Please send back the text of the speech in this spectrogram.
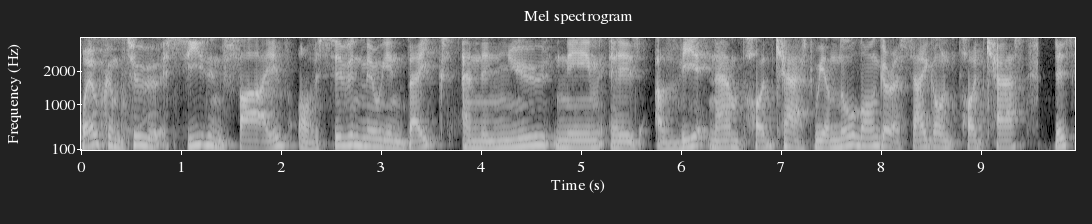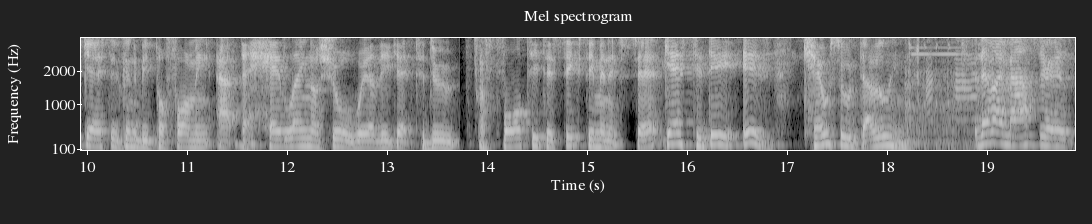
Welcome to season five of 7 Million Bikes, and the new name is a Vietnam podcast. We are no longer a Saigon podcast. This guest is going to be performing at the headliner show where they get to do a 40 to 60 minute set. Guest today is Kelso Dowling. And then my master's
